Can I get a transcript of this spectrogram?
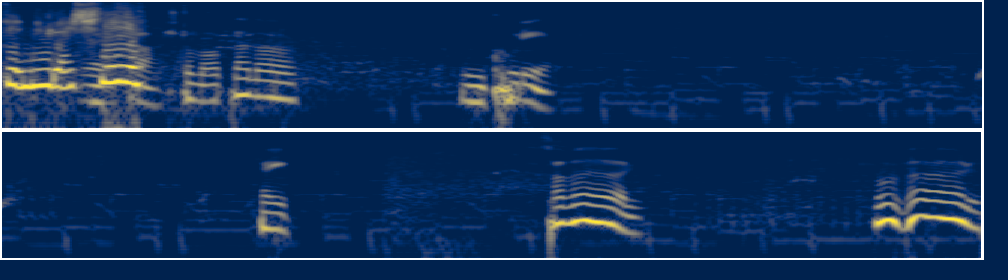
T'es nul à chier. je tombe en plein dans une coulée. Allez. Ça vole. On vole.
